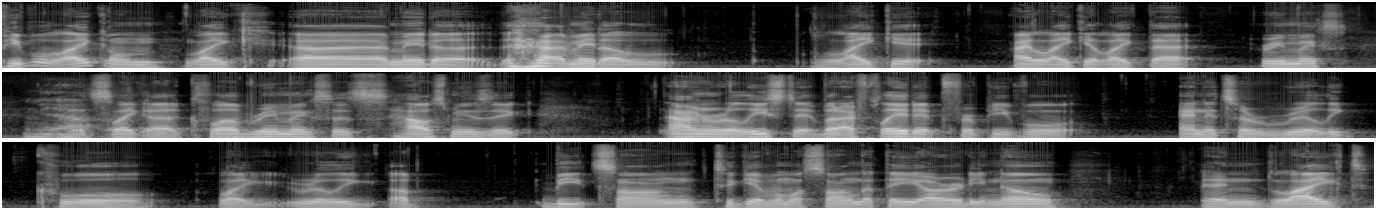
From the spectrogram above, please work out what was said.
people like them like uh i made a i made a like it i like it like that remix Yeah. it's like a club remix. It's house music. I haven't released it, but I've played it for people, and it's a really cool, like really upbeat song to give them a song that they already know and liked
